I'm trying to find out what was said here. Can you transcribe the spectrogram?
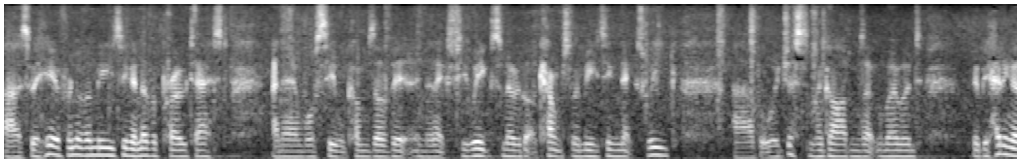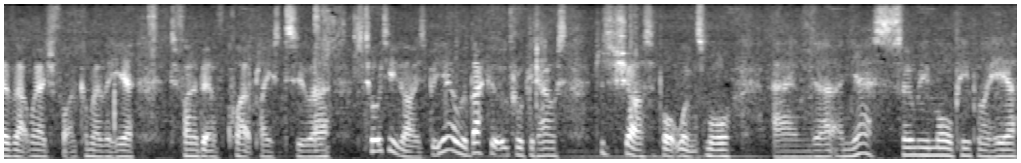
Uh, so we're here for another meeting, another protest, and then we'll see what comes of it in the next few weeks. I know we've got a councillor meeting next week, uh, but we're just in the gardens at the moment. We'll be heading over that way. I just thought I'd come over here to find a bit of a quiet place to, uh, to talk to you guys. But yeah, we're back at the Crooked House just to show our support once more. And, uh, and yes, so many more people are here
